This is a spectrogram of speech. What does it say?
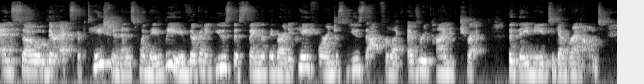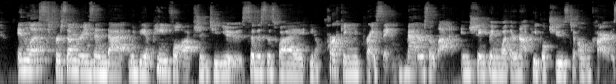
And so their expectation is when they leave, they're going to use this thing that they've already paid for and just use that for like every kind of trip that they need to get around unless for some reason that would be a painful option to use. So this is why, you know, parking pricing matters a lot in shaping whether or not people choose to own cars.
